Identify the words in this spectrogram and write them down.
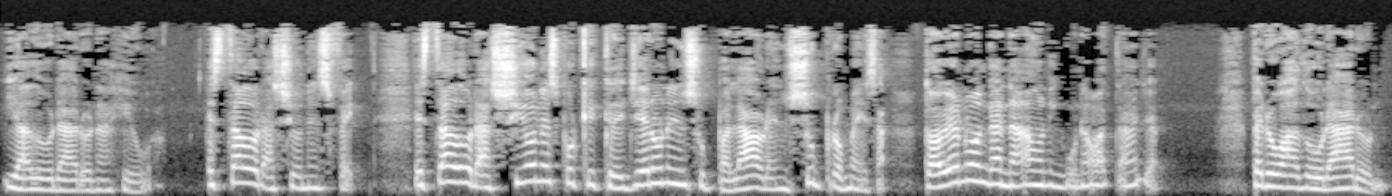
y adoraron a Jehová. Esta adoración es fe. Esta adoración es porque creyeron en su palabra, en su promesa. Todavía no han ganado ninguna batalla, pero adoraron.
